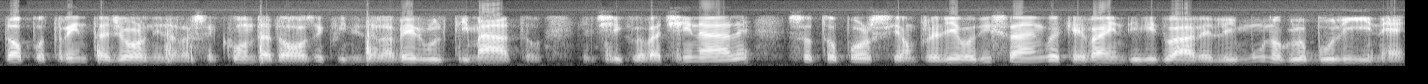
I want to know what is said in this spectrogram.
dopo 30 giorni dalla seconda dose, quindi dall'aver ultimato il ciclo vaccinale, sottoporsi a un prelievo di sangue che va a individuare le immunoglobuline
